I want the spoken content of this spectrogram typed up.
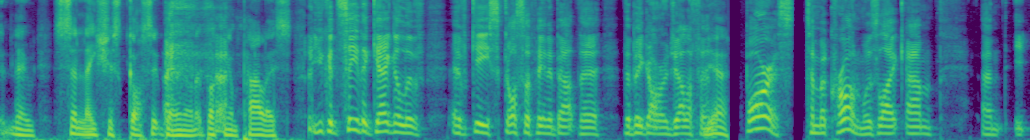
you know salacious gossip going on at Buckingham Palace. You could see the gaggle of, of geese gossiping about the, the big orange elephant. Yeah. Boris to Macron was like, um, um, "I-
